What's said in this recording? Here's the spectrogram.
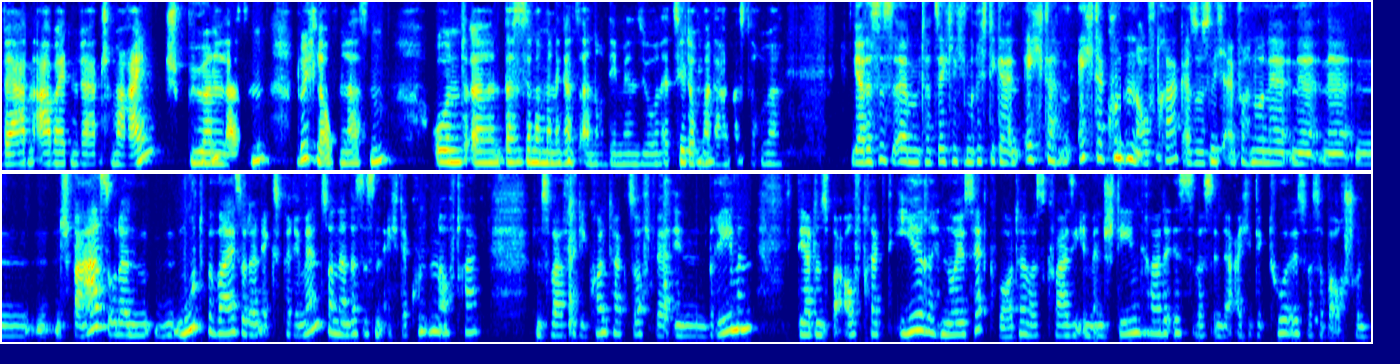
werden, arbeiten werden, schon mal reinspüren mhm. lassen, durchlaufen lassen. Und äh, das ist ja nochmal eine ganz andere Dimension. Erzähl doch mal mhm. da was darüber. Ja, das ist ähm, tatsächlich ein richtiger, ein echter, ein echter Kundenauftrag. Also es ist nicht einfach nur eine, eine, eine, ein Spaß oder ein Mutbeweis oder ein Experiment, sondern das ist ein echter Kundenauftrag. Und zwar für die Kontaktsoftware in Bremen. Die hat uns beauftragt, ihr neues Headquarter, was quasi im Entstehen gerade ist, was in der Architektur ist, was aber auch schon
